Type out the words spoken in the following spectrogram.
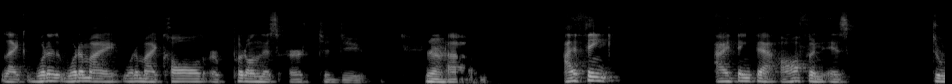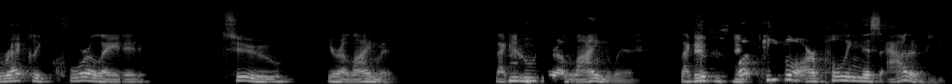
like, what are what am I what am I called or put on this earth to do? Yeah. Um, I think I think that often is directly correlated to your alignment, like hmm. who you're aligned with, like who, what people are pulling this out of you.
